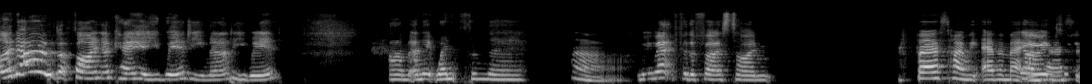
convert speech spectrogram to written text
I know, but fine, okay. Are you weird? Are you mad? Are you weird? Um, and it went from there. Oh. We met for the first time The first time we ever met in going to the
